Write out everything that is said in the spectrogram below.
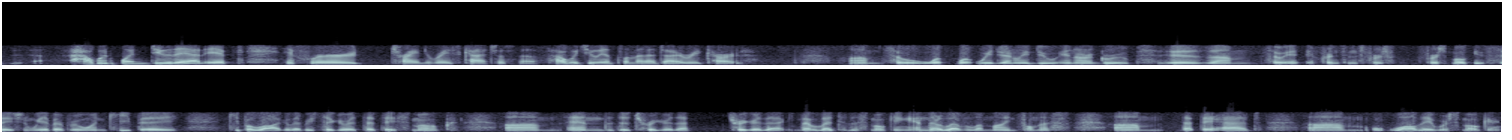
how would one do that if if we're trying to raise consciousness? How would you implement a diary card? Um, so what what we generally do in our groups is um, so for instance for for smoking cessation we have everyone keep a keep a log of every cigarette that they smoke um, and the trigger that trigger that, that led to the smoking and their level of mindfulness um, that they had um, while they were smoking.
